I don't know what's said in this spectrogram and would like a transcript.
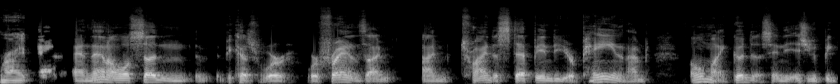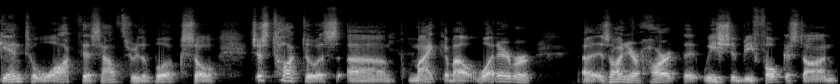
right? And, and then all of a sudden, because we're we're friends, I'm I'm trying to step into your pain, and I'm Oh my goodness! And as you begin to walk this out through the book, so just talk to us, um, Mike, about whatever uh, is on your heart that we should be focused on.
